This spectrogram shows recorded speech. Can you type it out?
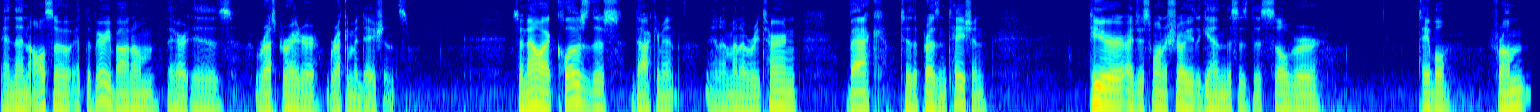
And then also at the very bottom, there is respirator recommendations. So now I close this document and I'm going to return back to the presentation here, I just want to show you again, this is the silver table from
